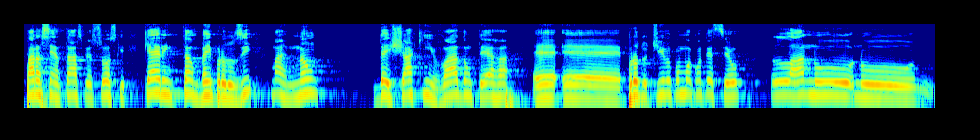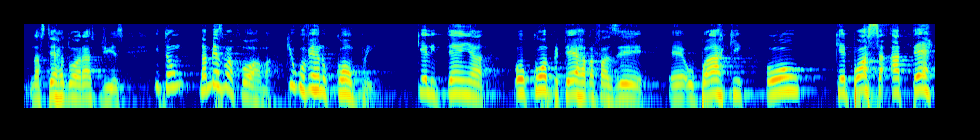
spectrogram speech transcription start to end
para assentar as pessoas que querem também produzir, mas não deixar que invadam terra é, é, produtiva, como aconteceu lá no, no, nas terras do Horácio Dias. Então, da mesma forma que o governo compre, que ele tenha, ou compre terra para fazer é, o parque, ou que possa até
